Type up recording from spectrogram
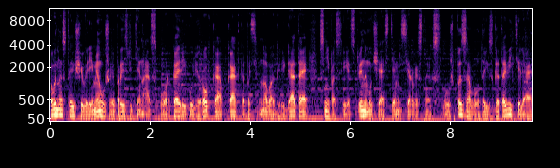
В настоящее время уже произведена сборка, регулировка, обкатка посевного посевного агрегата с непосредственным участием сервисных служб завода-изготовителя.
